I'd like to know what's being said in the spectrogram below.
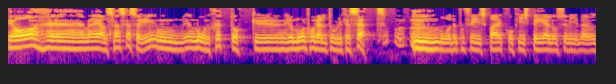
Ja, eh, men i Allsvenskan så är det en målskytt och eh, gör mål på väldigt olika sätt. Både på frispark och i spel och så vidare. Och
